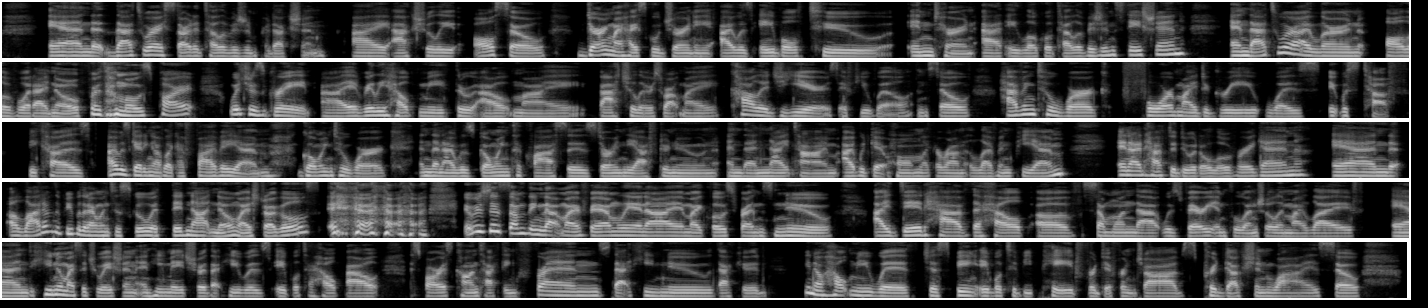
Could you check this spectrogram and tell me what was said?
And that's where I started television production. I actually also during my high school journey, I was able to intern at a local television station. And that's where I learned all of what I know for the most part, which was great. Uh, it really helped me throughout my bachelor's, throughout my college years, if you will. And so having to work for my degree was, it was tough because I was getting up like at 5 a.m., going to work, and then I was going to classes during the afternoon. And then nighttime, I would get home like around 11 p.m. and I'd have to do it all over again. And a lot of the people that I went to school with did not know my struggles. it was just something that my family and I and my close friends knew. I did have the help of someone that was very influential in my life and he knew my situation and he made sure that he was able to help out as far as contacting friends that he knew that could you know help me with just being able to be paid for different jobs production wise so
